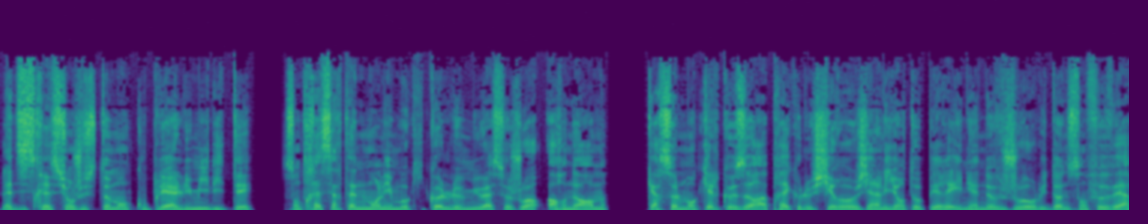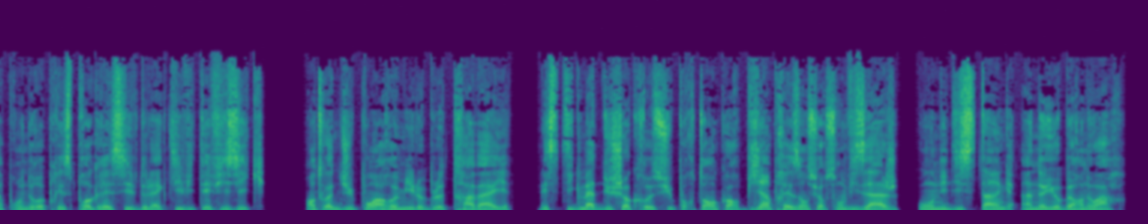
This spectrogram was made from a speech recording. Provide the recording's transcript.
La discrétion justement couplée à l'humilité sont très certainement les mots qui collent le mieux à ce joueur hors norme car seulement quelques heures après que le chirurgien l'ayant opéré il y a neuf jours lui donne son feu vert pour une reprise progressive de l'activité physique, Antoine Dupont a remis le bleu de travail, les stigmates du choc reçu pourtant encore bien présents sur son visage, où on y distingue un œil au beurre noir.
